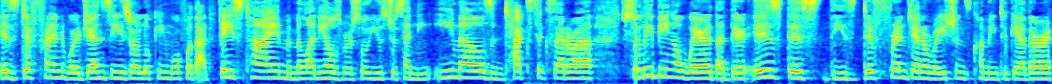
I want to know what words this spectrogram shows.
is different, where Gen Zs are looking more for that FaceTime, millennials were so used to sending emails and texts, etc. So really being aware that there is this these different generations coming together,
